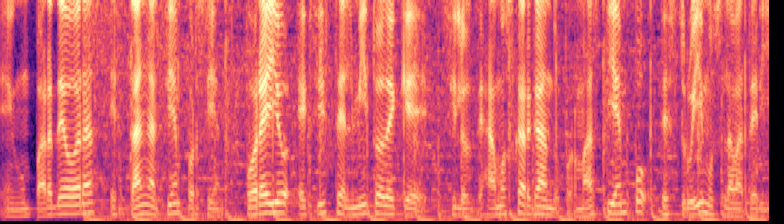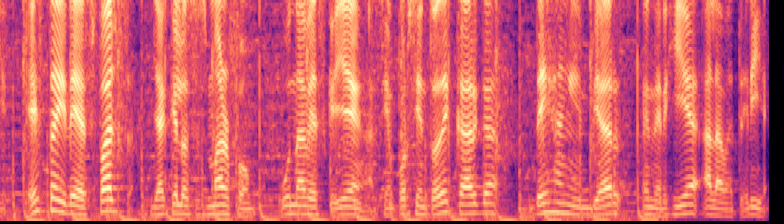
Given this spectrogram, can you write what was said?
en un par de horas están al 100%. Por ello existe el mito de que si los dejamos cargando por más tiempo destruimos la batería. Esta idea es falsa, ya que los smartphones una vez que llegan al 100% de carga dejan enviar energía a la batería,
